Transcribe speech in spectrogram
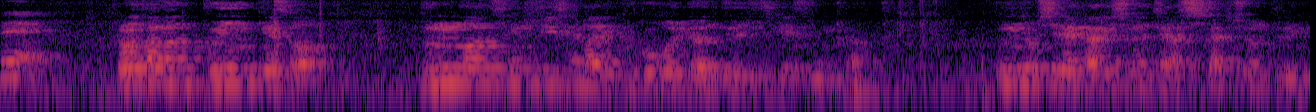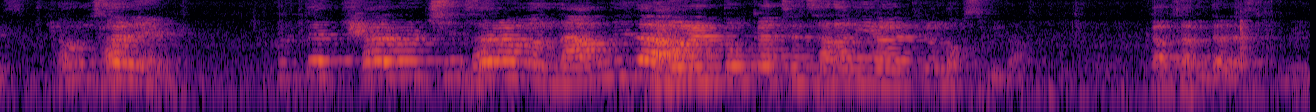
네. 그렇다면 부인께서 눈먼 생쥐 세 마리 그 곡을 연주해 주시겠습니까? 응접실에 가기 전에 제가 시작주는 드리겠습니다. 경찰님 그때 피아노를 친 사람은 납니다 이번엔 똑같은 사람이어야 할 필요는 없습니다. 감사합니다, 레스 부인.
